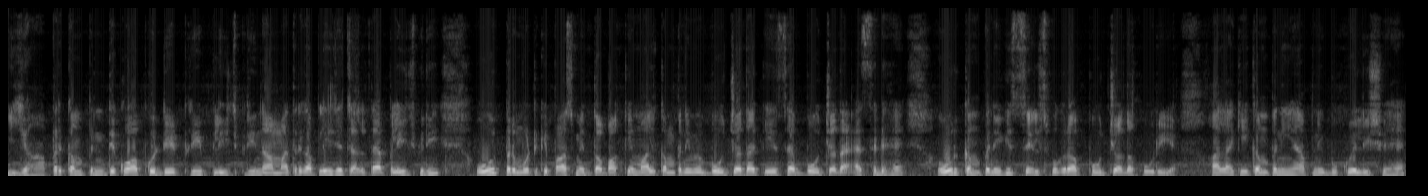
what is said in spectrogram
यहाँ पर कंपनी देखो आपको डेट फ्री प्लीज़ फ्री नाम मात्र का प्लीज़ चलता है प्लीज़ फ्री और प्रमोटर के पास में दबा के माल कंपनी में बहुत ज़्यादा केस है, बहुत ज़्यादा एसिड है और कंपनी की सेल्स वगैरह बहुत ज़्यादा हो रही है। हालाँकि कंपनी है, अपनी बुक वैल्यू से है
